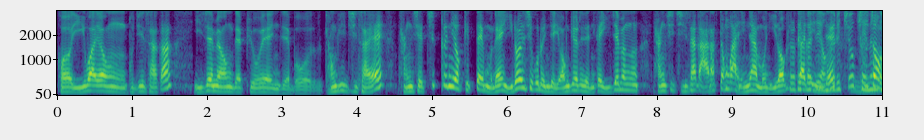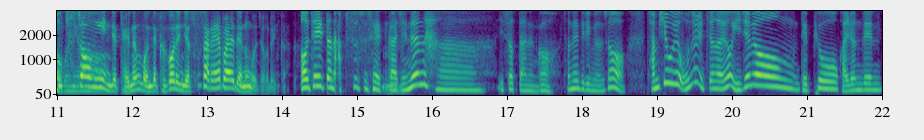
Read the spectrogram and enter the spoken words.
그 이화영 부지사가 이재명 대표의 이제 뭐 경기지사의 당시에 측근이었기 때문에 이런 식으로 이제 연결이 되니까 이재명 당시 지사가 알았던 거 아니냐 뭐 이렇게까지 이제 추정. 추정이 이제 되는 건데 그거를 이제 수사를 해봐야 되는 거죠 그러니까. 어제 일단 압수수색까지는 아, 있었다는 거 전해드리면서 잠시 후에 오늘 있잖아요 이재명 대표 관련된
